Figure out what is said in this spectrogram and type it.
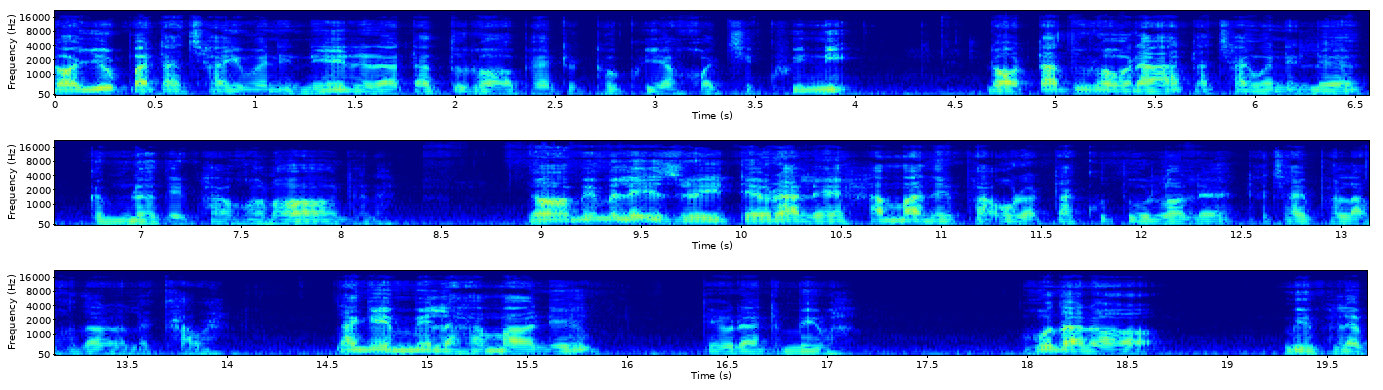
တော့ယူပတာချိုင်ဝနေနေတာတတူထောဖဲထုတ်ခွေခေါ်ချစ်ခွင်းနိတော့တတူထောရာတချိုင်ဝနေလေကမ္လတဲ့ဖာခေါ်လောဒါနာတော့မ င်းမလေးအစ္စရေးတေရလေဟာမတဲ့ဖာအိုရတခုတူလောလေတချိုင်ဖလာခတာလေခါဝဲနာကေမေလဟာမဒီတေရတမေပါဟိုတာတော့မေဖလက်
